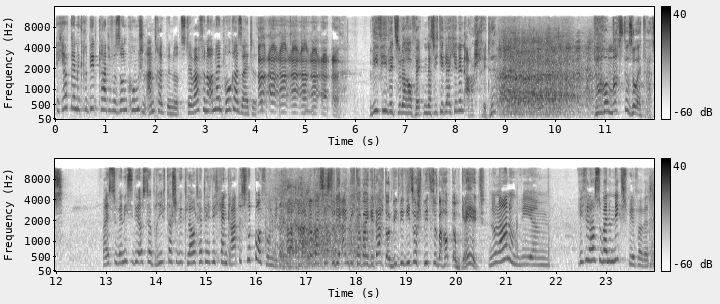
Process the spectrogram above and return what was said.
Ich habe deine Kreditkarte für so einen komischen Antrag benutzt. Der war für eine Online-Poker-Seite. Wie viel willst du darauf wetten, dass ich dir gleich in den Arsch trete? Warum machst du so etwas? Weißt du, wenn ich sie dir aus der Brieftasche geklaut hätte, hätte ich kein gratis Footballphone gekriegt. Aber was hast du dir eigentlich dabei gedacht? Und wie, wie, wieso spielst du überhaupt um Geld? Null Ahnung, wie, ähm... Wie viel hast du bei einem Nix-Spiel verwettet?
